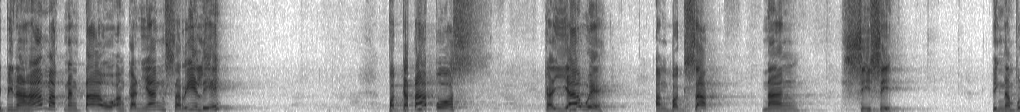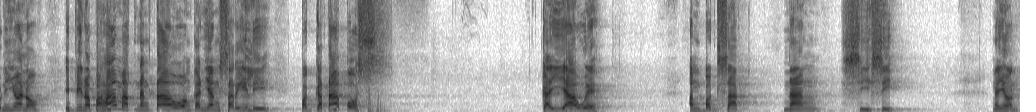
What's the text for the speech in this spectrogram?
Ipinahamak ng tao ang kanyang sarili. Pagkatapos, kay Yahweh ang bagsak ng sisi. Tingnan po ninyo ano. Ipinapahamak ng tao ang kanyang sarili pagkatapos kay Yahweh ang bagsak ng sisi. Ngayon,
